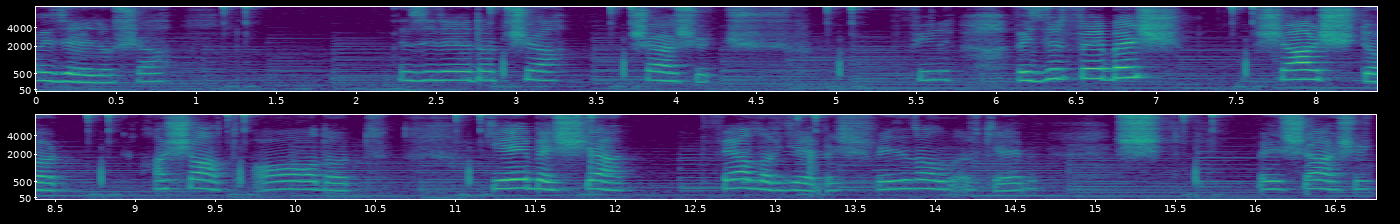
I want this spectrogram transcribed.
Vezir E4 şah. Vezir E4 şah. Şah H3. Fil. Vezir F5. Şah H4. H6. A4. G5 şah. F alır G5. Vezir alır G5. Ş- Ve şah H3.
